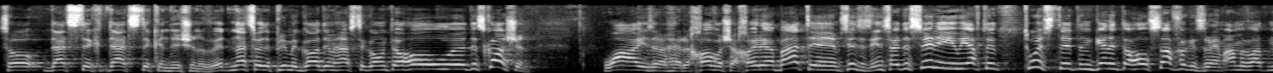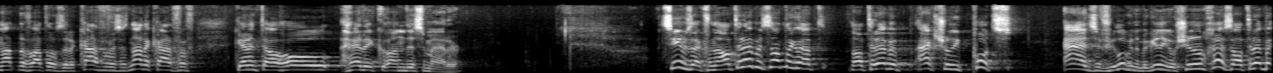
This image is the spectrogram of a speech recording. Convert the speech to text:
So that's the, that's the condition of it. And that's why the Pri Megadim has to go into a whole uh, discussion. Why is a Abatim? Since it's inside the city, we have to twist it and get into a whole suffix. I'm not is it a karfaf? Is not a karfaf? Get into a whole headache on this matter. It seems like from the Alter Rebbe, it's not like that. The Alter Rebbe actually puts, adds, if you look in the beginning of Shinun Ches, the Alter Rebbe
